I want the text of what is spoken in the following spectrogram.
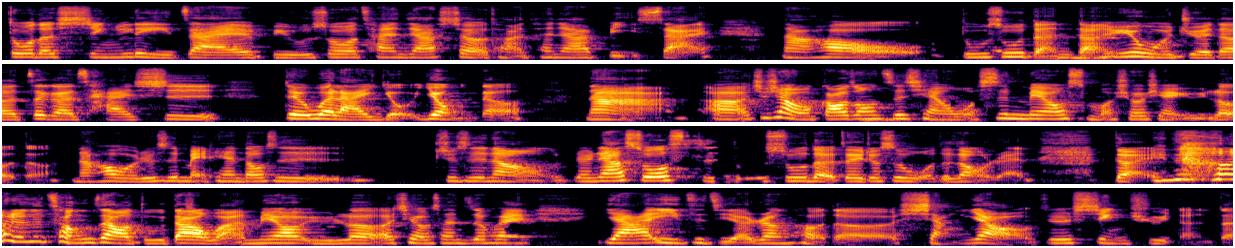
多的心力在，比如说参加社团、参加比赛，然后读书等等，因为我觉得这个才是对未来有用的。那啊，就像我高中之前，我是没有什么休闲娱乐的，然后我就是每天都是。就是那种人家说死读书的，对，就是我这种人，对，然后就是从早读到晚，没有娱乐，而且我甚至会压抑自己的任何的想要，就是兴趣等等，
